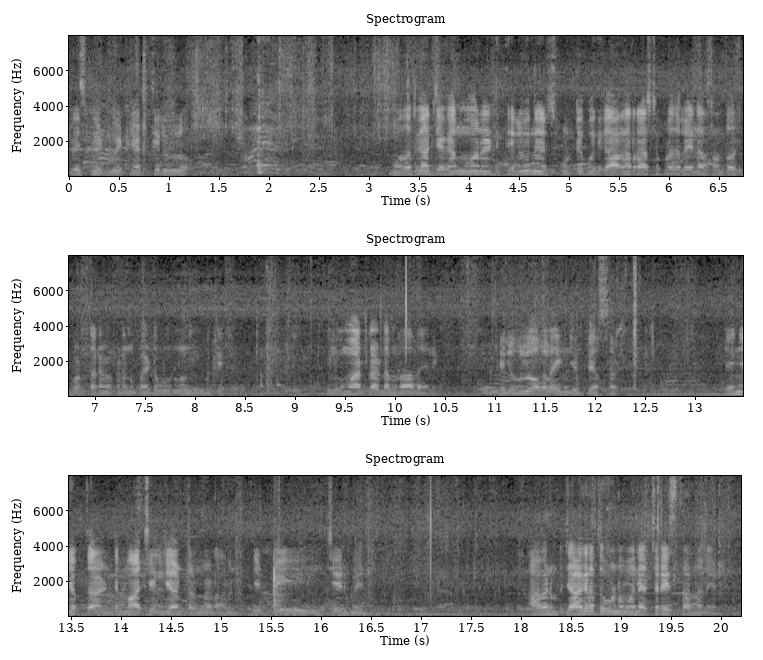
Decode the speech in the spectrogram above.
ప్రెస్ మీట్ పెట్టినాడు తెలుగులో. మొదటగా జగన్మోహన్ రెడ్డి తెలుగు నేర్చుకుంటే కొద్దిగా ఆంధ్ర రాష్ట్ర ప్రజలైనా సంతోషపడతారేమో ఎక్కడైనా బయట ఊర్లో ఉంటే. తెలుగు మాట్లాడడం రాదు ఆయనకి. తెలుగులో ఒక లైన్ చెప్పేస్తాడు. ఏం చెప్తాడంటే మా చెల్లి అంటున్నాడు ఆమె చెప్పి చైర్మన్. ఆమెను జాగ్రత్తగా ఉండమని హెచ్చరిస్తాను నేను.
